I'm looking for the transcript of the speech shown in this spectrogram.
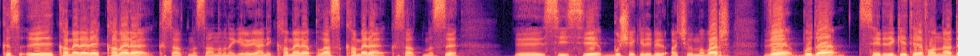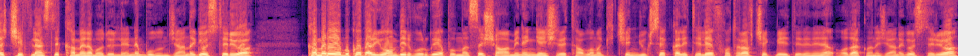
kıs, e, kamera ve kamera kısaltması anlamına geliyor. Yani kamera plus kamera kısaltması e, CC bu şekilde bir açılımı var ve bu da serideki telefonlarda çift lensli kamera modüllerinin bulunacağını gösteriyor. Kameraya bu kadar yoğun bir vurgu yapılması Xiaomi'nin gençleri tavlamak için yüksek kaliteli fotoğraf çekme yeteneğine odaklanacağını gösteriyor.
